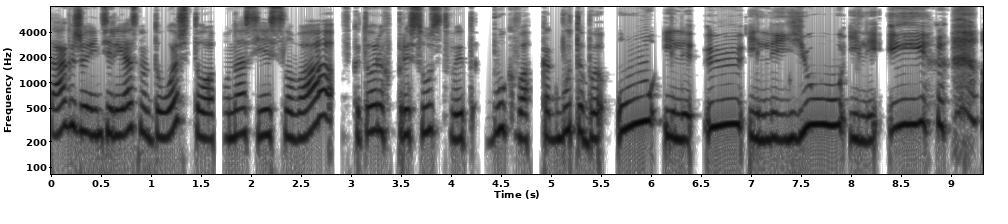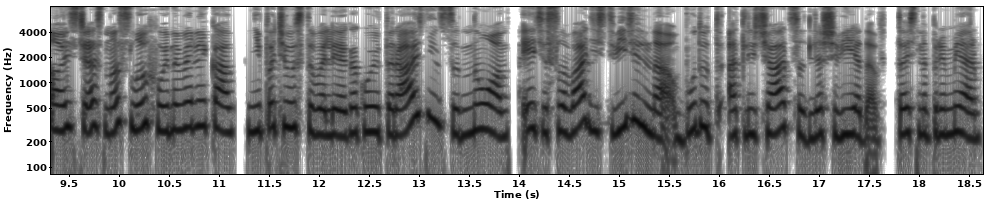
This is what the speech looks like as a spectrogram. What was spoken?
Также интересно то, что у нас есть слова, в которых присутствует буква как будто бы У или Ю или Ю или И. А сейчас на слух вы наверняка не почувствовали какую-то разницу, но эти слова действительно будут отличаться для шведов. То есть, например,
